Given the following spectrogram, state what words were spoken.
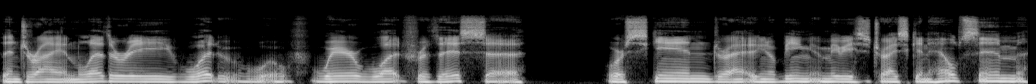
Then dry and leathery. What, wh- where, what for this? Uh, or skin, dry, you know, being, maybe his dry skin helps him.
